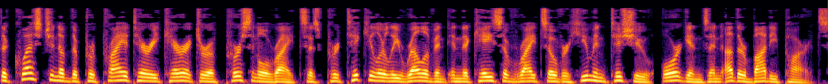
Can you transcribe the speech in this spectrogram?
The question of the proprietary character of personal rights is particularly relevant in the case of rights over human tissue, organs and other body parts.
